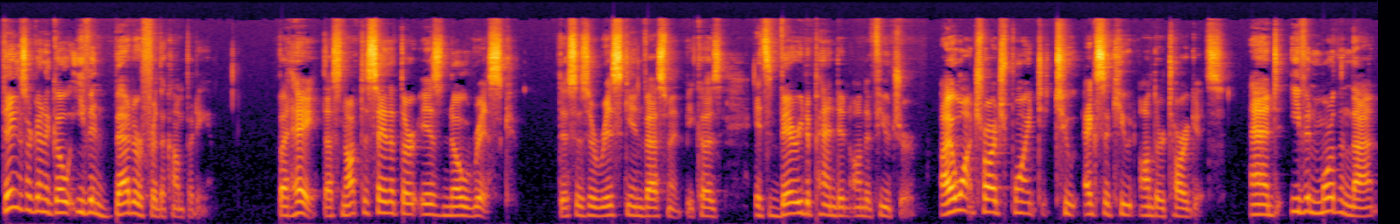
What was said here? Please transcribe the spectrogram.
Things are going to go even better for the company. But hey, that's not to say that there is no risk. This is a risky investment because it's very dependent on the future. I want ChargePoint to execute on their targets. And even more than that,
